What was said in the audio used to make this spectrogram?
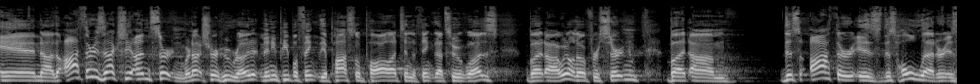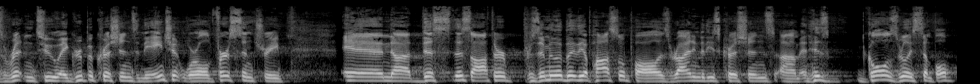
And uh, the author is actually uncertain. We're not sure who wrote it. Many people think the Apostle Paul. I tend to think that's who it was, but uh, we don't know for certain. But um, this author is, this whole letter is written to a group of Christians in the ancient world, first century. And uh, this, this author, presumably the Apostle Paul, is writing to these Christians, um, and his goal is really simple.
